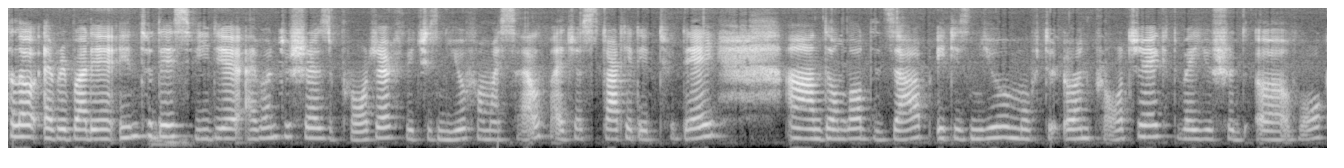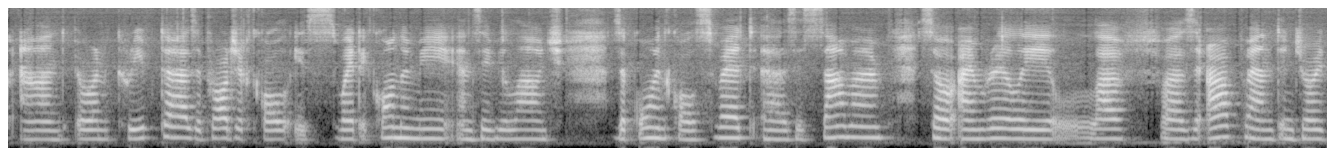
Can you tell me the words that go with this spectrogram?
Hello everybody, in today's video I want to share the project which is new for myself. I just started it today and downloaded the app. It is new move to earn project where you should uh, work and earn crypto. The project call is Sweat Economy and they will launch the coin called Sweat uh, this summer. So I'm really love uh, the app and enjoyed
